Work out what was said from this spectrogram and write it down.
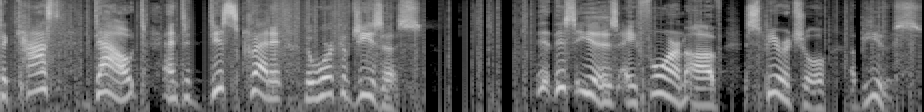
to cast doubt and to discredit the work of Jesus. This is a form of spiritual abuse.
